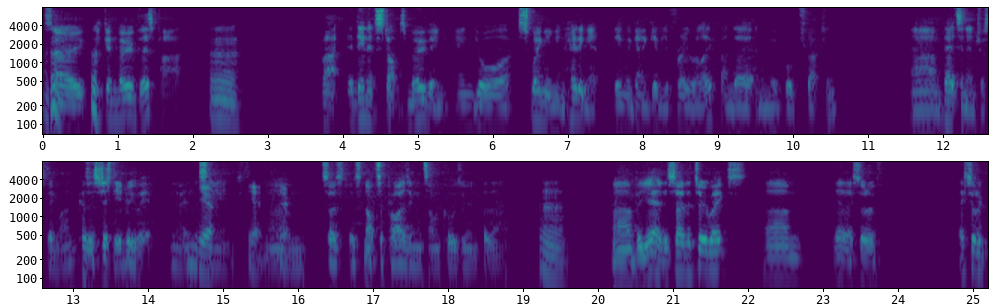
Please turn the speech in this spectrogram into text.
So you can move this part, mm. but then it stops moving and you're swinging and hitting it then we're going to give you free relief under an immovable obstruction. Um, that's an interesting one because it's just everywhere, you know, in the yeah. sand. Yeah. Um, yeah. So it's, it's, not surprising when someone calls you in for that. Mm. Uh, but yeah, the, so the two weeks, um, yeah, they sort of, they sort of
